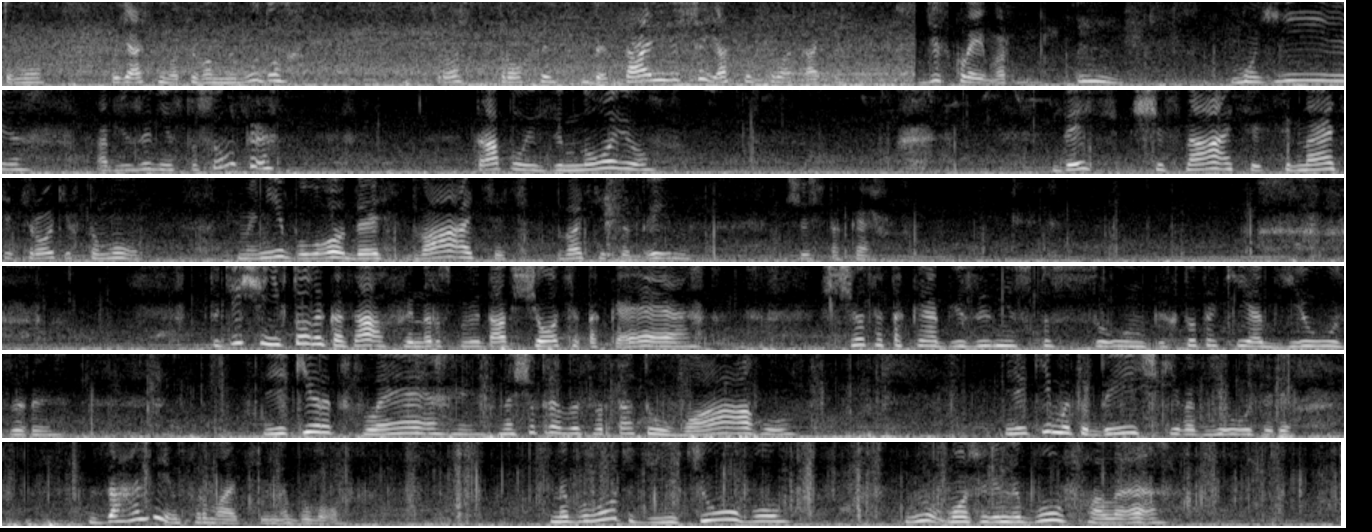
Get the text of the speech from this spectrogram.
Тому пояснювати вам не буду. Просто трохи детальніше, як просила Катя. Дисклеймер. Мої аб'юзивні стосунки трапились зі мною десь 16-17 років тому. Мені було десь 20-21, щось таке. Тоді ще ніхто не казав і не розповідав, що це таке, що це таке аб'юзивні стосунки, хто такі аб'юзери, які редфлеги, на що треба звертати увагу, які методички в аб'юзерів. Взагалі інформації не було. Не було тоді Ютубу. Ну, може він не був, але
